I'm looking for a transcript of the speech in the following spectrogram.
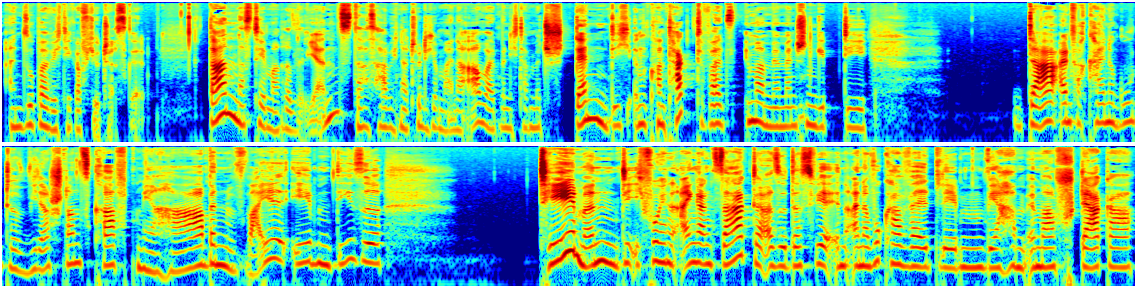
ein super wichtiger Future Skill. Dann das Thema Resilienz. Das habe ich natürlich in meiner Arbeit, bin ich damit ständig in Kontakt, weil es immer mehr Menschen gibt, die da einfach keine gute Widerstandskraft mehr haben, weil eben diese Themen, die ich vorhin eingangs sagte, also dass wir in einer VUCA-Welt leben, wir haben immer stärker,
